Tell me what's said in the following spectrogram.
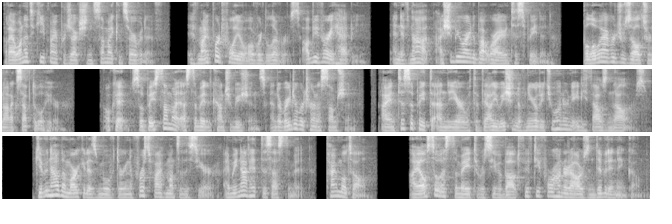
but I wanted to keep my projections semi conservative. If my portfolio over delivers, I'll be very happy, and if not, I should be right about where I anticipated. Below average results are not acceptable here. Okay, so based on my estimated contributions and a rate of return assumption, I anticipate to end the year with a valuation of nearly $280,000. Given how the market has moved during the first five months of this year, I may not hit this estimate. Time will tell. I also estimate to receive about $5,400 in dividend income.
